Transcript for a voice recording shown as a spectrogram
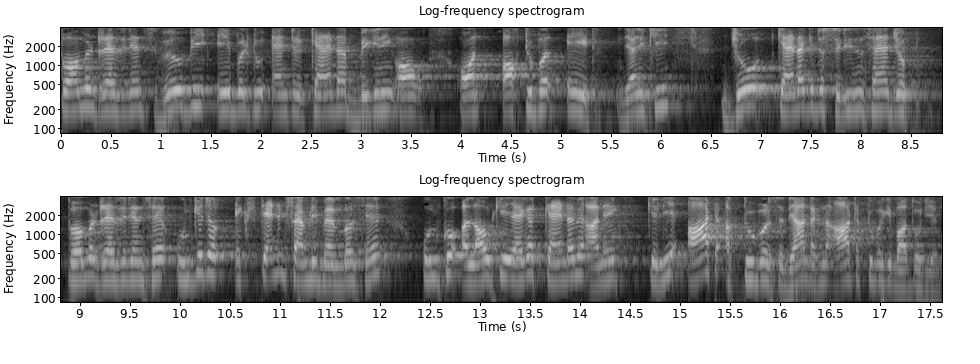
permanent residents will be able to enter Canada beginning of, on October 8 यानी कि जो कनाडा के जो सिटीजन्स हैं, जो परमानेंट रेजिडेंट्स हैं, उनके जो एक्सटेंडेड फैमिली मेंबर्स हैं, उनको अलाउ किया जाएगा कनाडा में आने के लिए 8 अक्टूबर से। ध्यान रखना 8 अक्टूबर की बात हो रही है।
